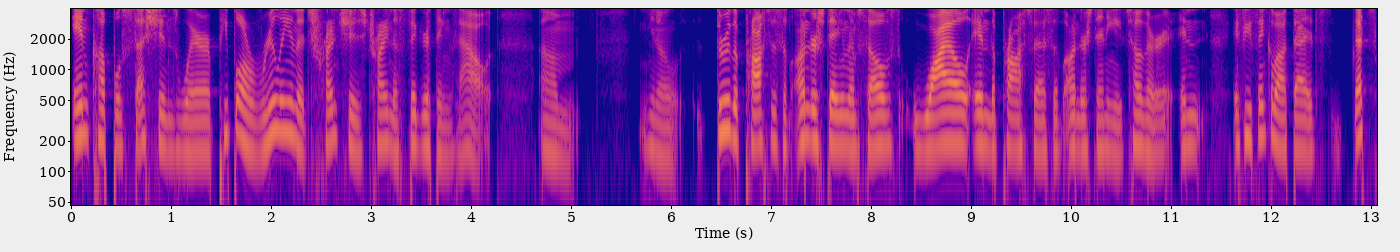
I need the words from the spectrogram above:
in couple sessions where people are really in the trenches trying to figure things out. Um, you know, through the process of understanding themselves while in the process of understanding each other. And if you think about that, it's that's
